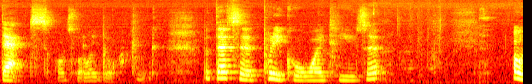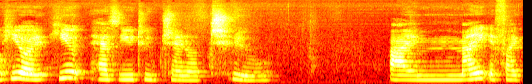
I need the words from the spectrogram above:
that's ultimately blocking. But that's a pretty cool way to use it. Oh, here, here has the YouTube channel too. I might, if I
